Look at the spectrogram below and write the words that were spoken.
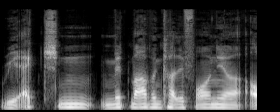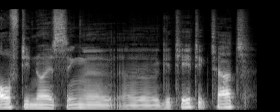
Reaction mit Marvin California auf die neue Single äh, getätigt hat.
